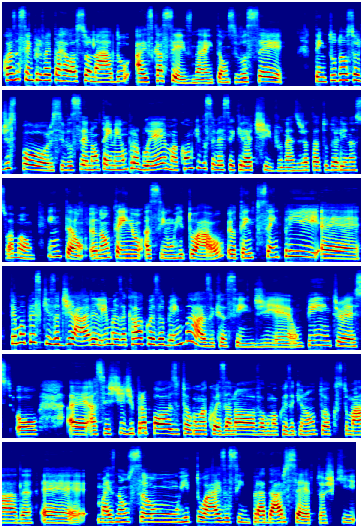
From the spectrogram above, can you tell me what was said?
quase sempre vai estar relacionado à escassez, né? Então, se você tem tudo ao seu dispor, se você não tem nenhum problema, como que você vai ser criativo, né? Já tá tudo ali na sua mão. Então, eu não tenho, assim, um ritual. Eu tento sempre é, ter uma pesquisa diária ali, mas aquela coisa bem básica, assim, de é, um Pinterest ou é, assistir de propósito alguma coisa nova, alguma coisa que eu não tô acostumada. É, mas não são rituais assim para dar certo. Acho que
